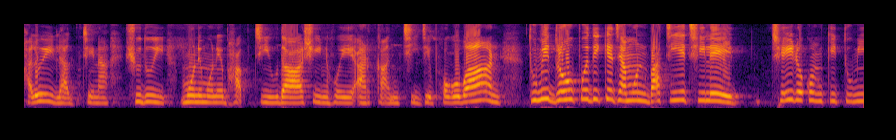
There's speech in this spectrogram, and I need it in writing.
ভালোই লাগছে না। শুধুই মনে মনে ভাবছি, উদাসীন হয়ে আর কাঁদছি যে, ভগবান, তুমি দ্রৌপদীকে যেমন বাঁচিয়েছিলে সেই রকম কি তুমি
